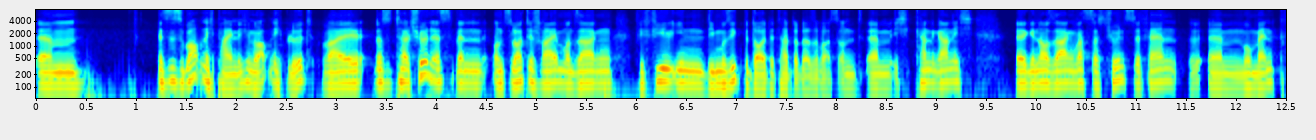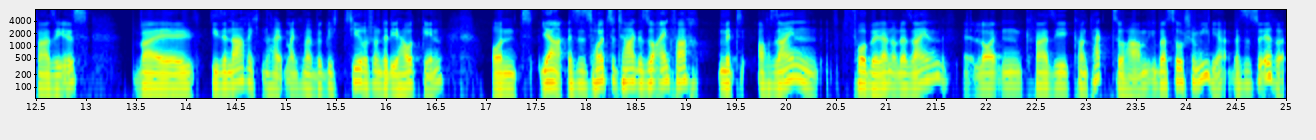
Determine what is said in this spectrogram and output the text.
ähm, es ist überhaupt nicht peinlich und überhaupt nicht blöd, weil das total schön ist, wenn uns Leute schreiben und sagen, wie viel ihnen die Musik bedeutet hat oder sowas. Und ähm, ich kann gar nicht äh, genau sagen, was das schönste Fan-Moment quasi ist, weil diese Nachrichten halt manchmal wirklich tierisch unter die Haut gehen. Und ja, es ist heutzutage so einfach, mit auch seinen Vorbildern oder seinen äh, Leuten quasi Kontakt zu haben über Social Media. Das ist so irre.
